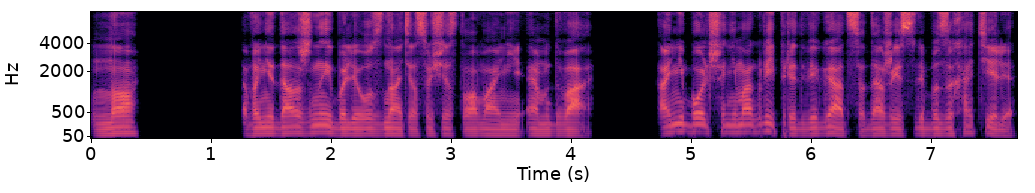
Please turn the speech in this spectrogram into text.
Но вы не должны были узнать о существовании М2. Они больше не могли передвигаться, даже если бы захотели,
